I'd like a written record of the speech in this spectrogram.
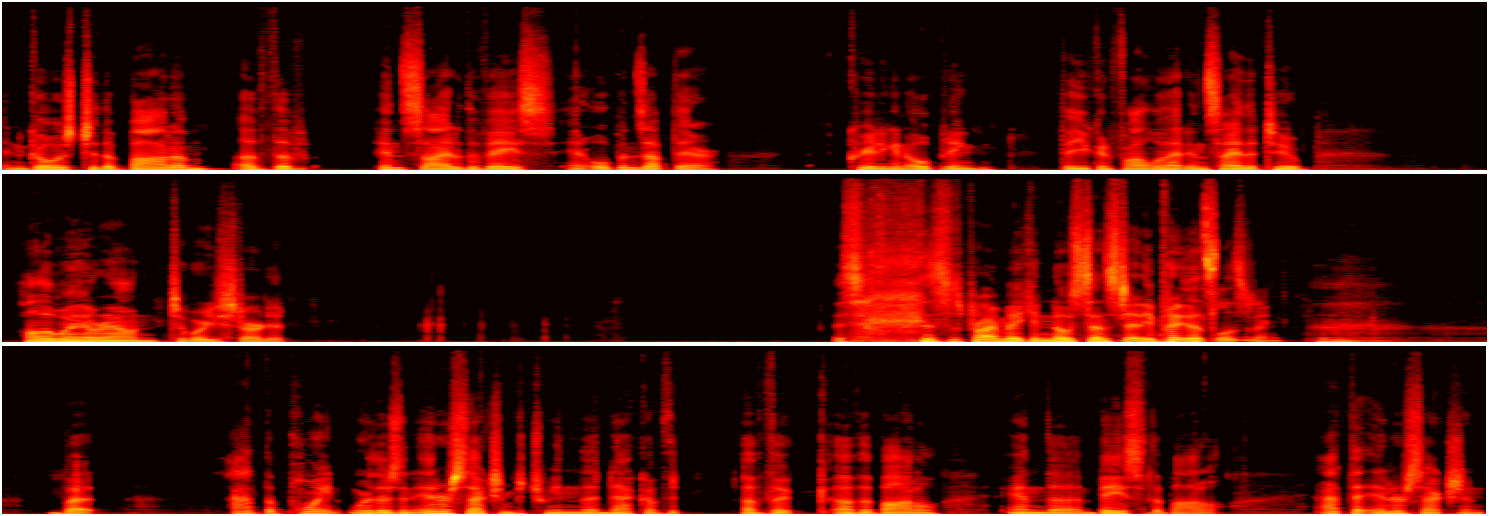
and goes to the bottom of the inside of the vase and opens up there, creating an opening that you can follow that inside the tube all the way around to where you started. This, this is probably making no sense to anybody that's listening. But at the point where there's an intersection between the neck of the of the of the bottle and the base of the bottle, at the intersection,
